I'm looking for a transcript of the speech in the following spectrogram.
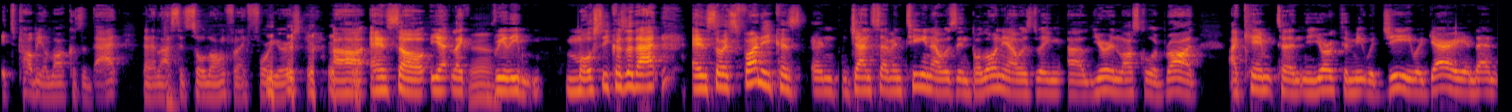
it's probably a lot because of that that I lasted so long for like four years. uh, and so yeah, like yeah. really mostly because of that. And so it's funny because in Jan 17, I was in Bologna. I was doing a year in law school abroad. I came to New York to meet with G, with Gary, and then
